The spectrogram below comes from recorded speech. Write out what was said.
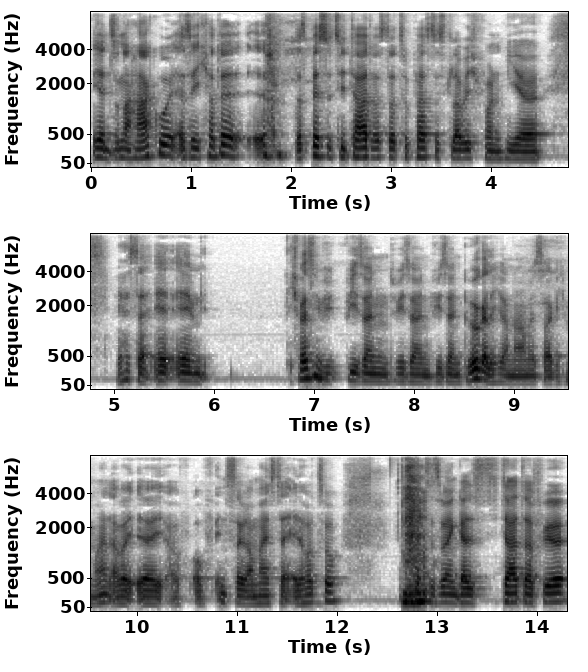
ja, so eine Haku, also ich hatte, das beste Zitat, was dazu passt, ist, glaube ich, von hier, wie heißt der, äh, ich weiß nicht, wie, wie, sein, wie, sein, wie sein bürgerlicher Name ist, sage ich mal, aber äh, auf, auf Instagram heißt er El Hotzo. Ich hatte so ein geiles Zitat dafür,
